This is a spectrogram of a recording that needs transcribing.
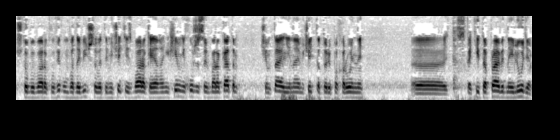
Чтобы барак луфикум подобить, что в этой мечети есть барака, и она ничем не хуже своим баракатом, чем та или иная мечеть, в которой похоронены э, какие-то праведные люди.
